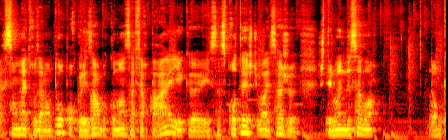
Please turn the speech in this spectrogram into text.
à 100 mètres aux alentours pour que les arbres commencent à faire pareil et que ça se protège, tu vois. Et ça, j'étais loin de savoir. Donc,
